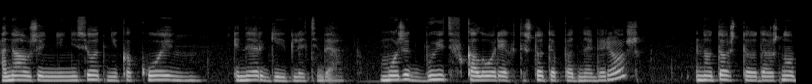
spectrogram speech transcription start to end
Она уже не несет никакой энергии для тебя. Может быть, в калориях ты что-то поднаберешь, но то, что должно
